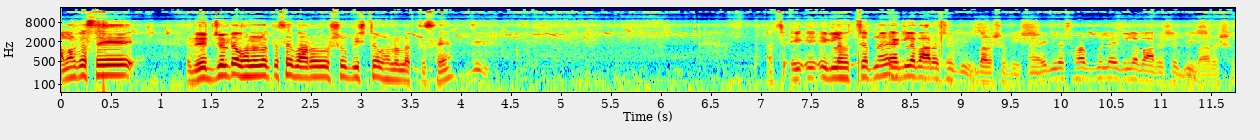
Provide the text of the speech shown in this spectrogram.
আমার কাছে রেড জলটা ভালো লাগতেছে বারোশো বিশটা ভালো লাগতেছে। আচ্ছা এগুলো হচ্ছে আপনার? এগুলো বারোশো বিশ। বারোশো বিশ। হ্যাঁ এগুলো সবগুলো এগুলো বারোশো বিশ। বারোশো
